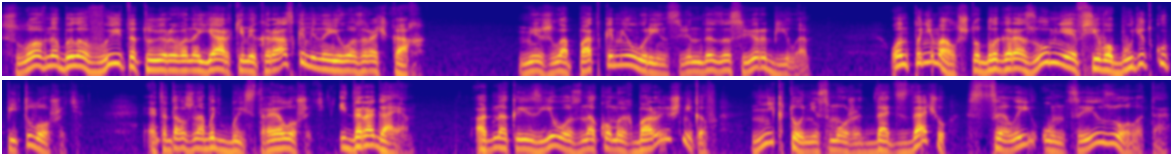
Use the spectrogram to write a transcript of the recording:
словно было вытатуировано яркими красками на его зрачках. Меж лопатками у Ринсвинда засвербило. Он понимал, что благоразумнее всего будет купить лошадь. Это должна быть быстрая лошадь и дорогая. Однако из его знакомых барышников никто не сможет дать сдачу с целой унцией золота.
